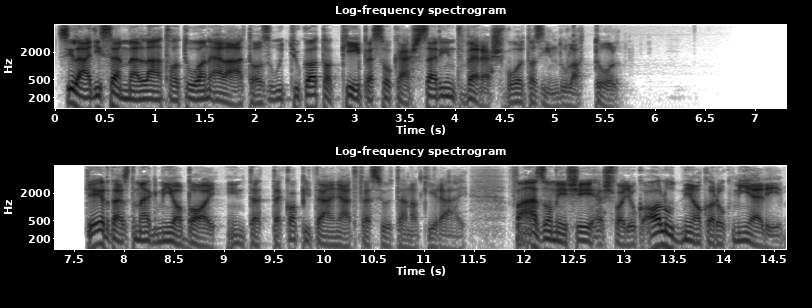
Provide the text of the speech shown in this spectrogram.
Szilágyi szemmel láthatóan elállta az útjukat, a képe szokás szerint veres volt az indulattól. Kérdezd meg, mi a baj, intette kapitányát feszülten a király. Fázom és éhes vagyok, aludni akarok mielébb.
